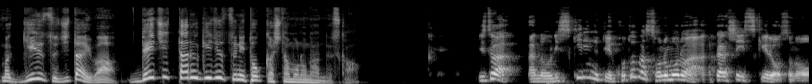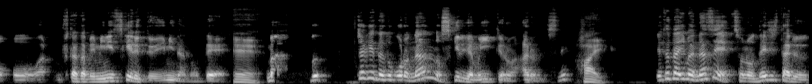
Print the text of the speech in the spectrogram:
まあ、技術自体はデジタル技術に特化したものなんですか？実は、あの、リスキリングという言葉そのものは新しいスキルをその、お再び身につけるという意味なので、ええ。ぶっちゃけたところ何のスキルでもいいっていうのはあるんですね。はい。でただ今なぜそのデジタル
